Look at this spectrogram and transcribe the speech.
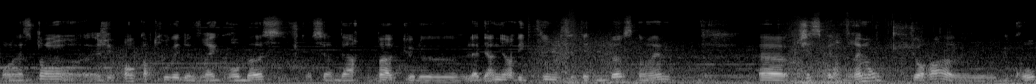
Pour l'instant, euh, j'ai pas encore trouvé de vrai gros boss. Je considère pas que le, la dernière victime c'était du boss quand même. Euh, j'espère vraiment qu'il y aura euh, du gros,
